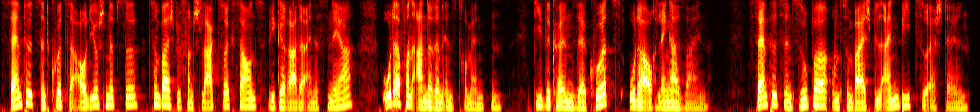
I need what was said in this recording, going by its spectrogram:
Samples sind kurze Audioschnipsel, zum Beispiel von Schlagzeugsounds wie gerade eine Snare oder von anderen Instrumenten. Diese können sehr kurz oder auch länger sein. Samples sind super, um zum Beispiel einen Beat zu erstellen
